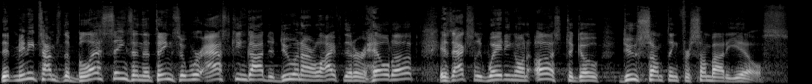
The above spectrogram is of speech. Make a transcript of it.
that many times the blessings and the things that we're asking God to do in our life that are held up is actually waiting on us to go do something for somebody else.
